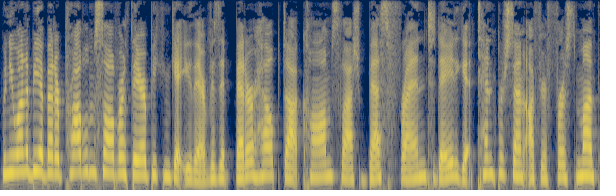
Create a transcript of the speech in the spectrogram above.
When you want to be a better problem solver, therapy can get you there. Visit betterhelp.com slash best friend today to get 10% off your first month.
